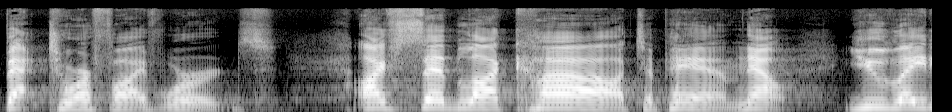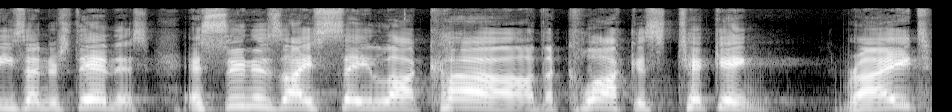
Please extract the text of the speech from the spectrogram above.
Back to our five words. I've said la ka to Pam. Now, you ladies understand this. As soon as I say la ka, the clock is ticking, right?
